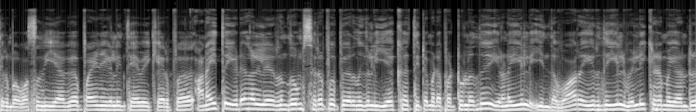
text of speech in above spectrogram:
திரும்ப வசதியாக பயணிகளின் தேவைக்கேற்ப அனைத்து இடங்களிலிருந்தும் சிறப்பு பேருந்துகள் இயக்க திட்டமிடப்பட்டுள்ளது. இந்நிலையில் இந்த வார இறுதியில் வெள்ளிக்கிழமை அன்று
